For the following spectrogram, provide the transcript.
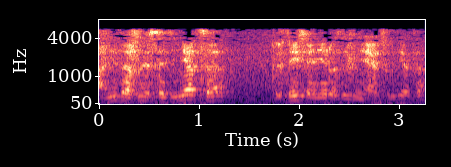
они должны соединяться, то здесь они разъединяются где-то.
